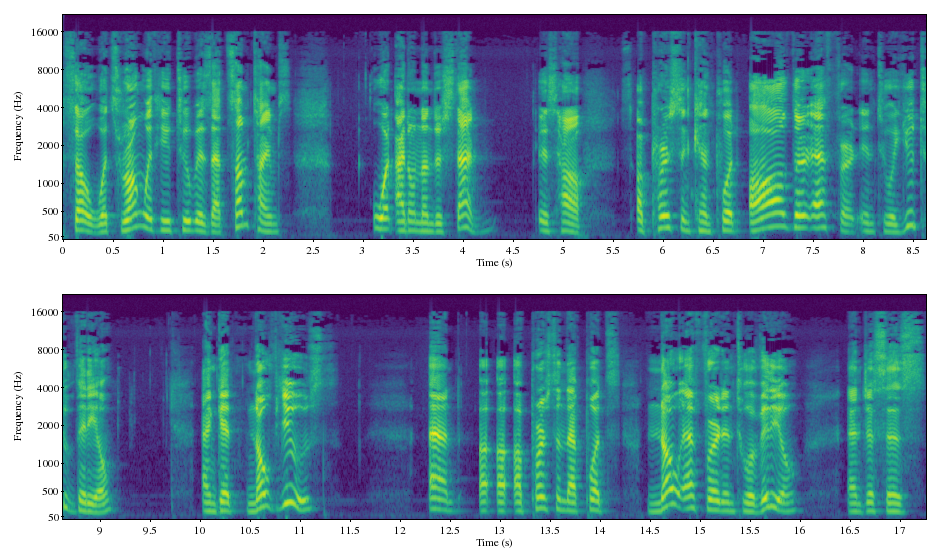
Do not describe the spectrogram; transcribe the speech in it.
So, what's wrong with YouTube is that sometimes what I don't understand is how a person can put all their effort into a YouTube video and get no views, and a, a, a person that puts no effort into a video and just says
